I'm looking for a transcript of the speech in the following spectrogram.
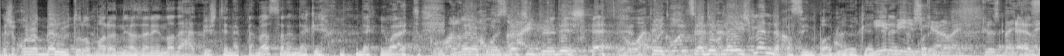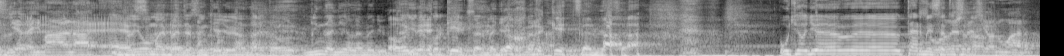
és akkor ott belül tudok maradni a zenén. Na de hát Pistének nem ez, hanem neki, neki van egy valami nagyon komoly muszáj. becsípődése, Jó, hát egy hogy szedök le és mennek a színpadról ők. Írni is kell egy, közben egy, ez- egy, egy málnát. Na jó, majd beteszünk egy olyan dalt, ahol mindannyian lemegyünk, de én akkor kétszer megyek. akkor kétszer mész. Úgyhogy ö, ö, Szóval természetesen... ez lesz a- január.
